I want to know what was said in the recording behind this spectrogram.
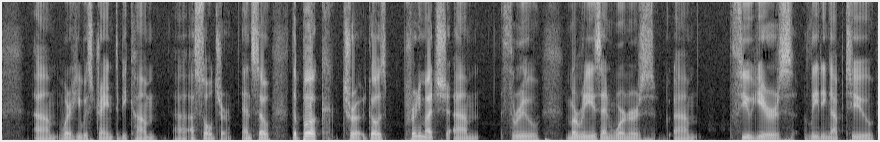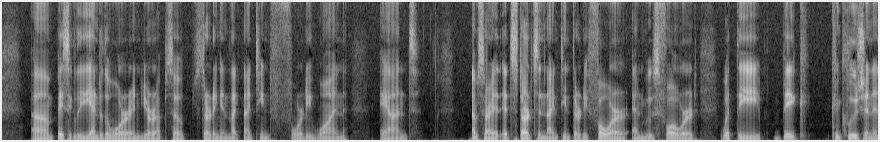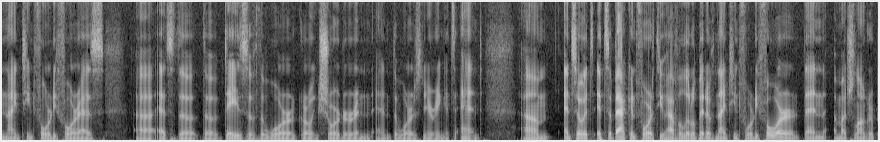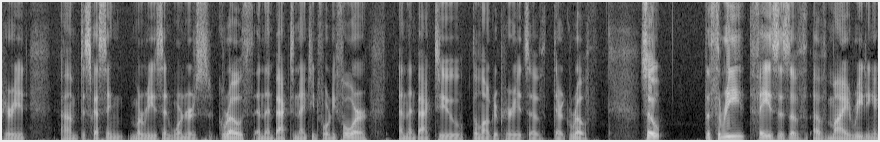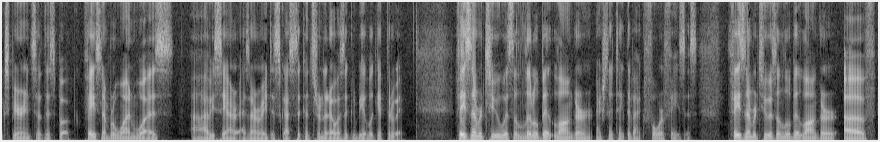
um, where he was trained to become uh, a soldier. And so the book tr- goes pretty much um, through Marie's and Werner's um, few years leading up to um, basically the end of the war in Europe. So starting in like 1941 and I'm sorry, it starts in 1934 and moves forward with the big conclusion in 1944 as uh, as the, the days of the war growing shorter and, and the war is nearing its end. Um, and so it's it's a back and forth. You have a little bit of 1944, then a much longer period um, discussing Marie's and Werner's growth, and then back to 1944, and then back to the longer periods of their growth. So, the three phases of, of my reading experience of this book. Phase number one was uh, obviously, as I already discussed, the concern that I wasn't going to be able to get through it. Phase number two was a little bit longer. Actually, I take the back four phases. Phase number two is a little bit longer of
